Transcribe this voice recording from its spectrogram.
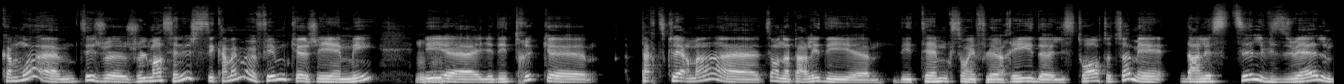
comme moi, euh, tu sais, je, je veux le mentionner, c'est quand même un film que j'ai aimé. Mm-hmm. Et euh, il y a des trucs particulièrement, euh, tu sais, on a parlé des, euh, des thèmes qui sont effleurés, de l'histoire, tout ça, mais dans le style visuel,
